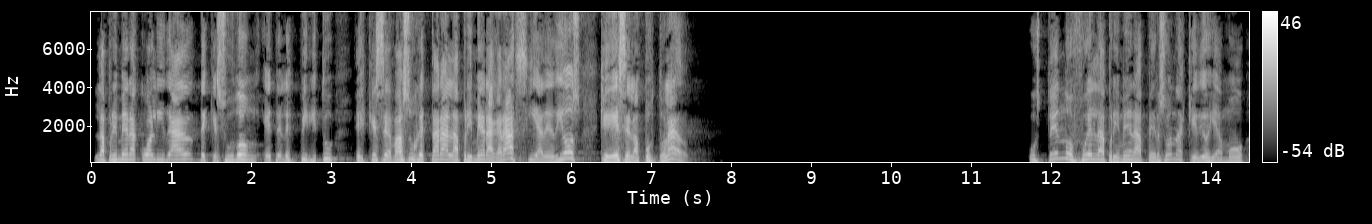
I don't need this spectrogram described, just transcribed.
La primera cualidad de que su don es del Espíritu es que se va a sujetar a la primera gracia de Dios, que es el apostolado. Usted no fue la primera persona que Dios llamó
